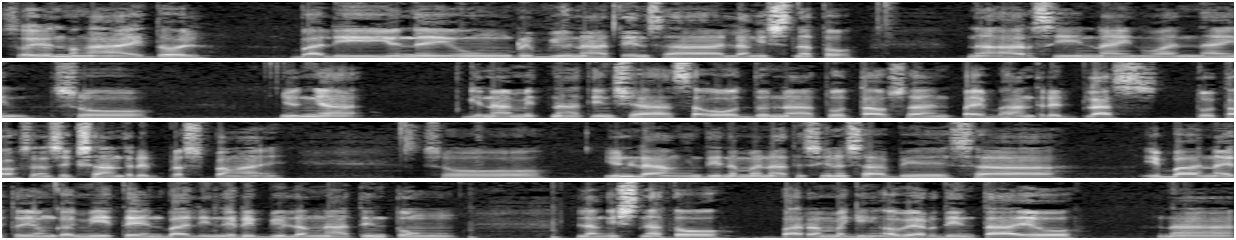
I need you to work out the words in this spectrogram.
So yun mga idol, bali yun na yung review natin sa langis na to na RC919. So yun nga, ginamit natin siya sa Odo na 2,500 plus, 2,600 plus pa nga eh. So yun lang, hindi naman natin sinasabi sa iba na ito yung gamitin, bali ni-review lang natin tong langis na to para maging aware din tayo na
